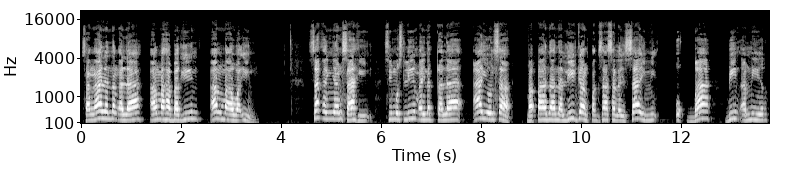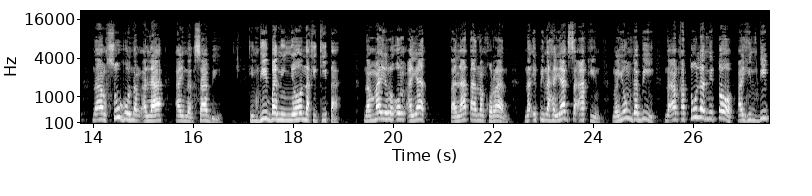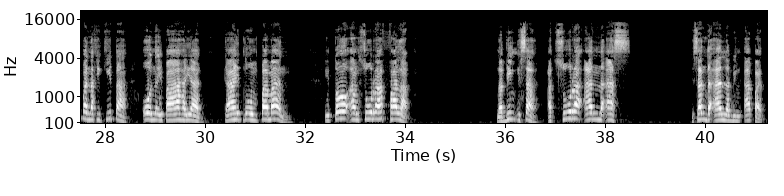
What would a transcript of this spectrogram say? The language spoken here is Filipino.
Sa ngalan ng ala, ang mahabagin, ang maawain. Sa kanyang sahi, si Muslim ay nagtala ayon sa mapananaligang pagsasalaysay ni Ukba bin Amir na ang sugo ng ala ay nagsabi, Hindi ba ninyo nakikita na mayroong ayat, talata ng Quran na ipinahayag sa akin ngayong gabi na ang katulad nito ay hindi pa nakikita o naipahayag kahit noong pa man. Ito ang Sura Falak, labing isa, at Sura An-Naas, isandaan labing apat.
